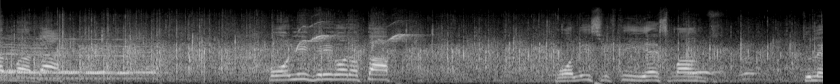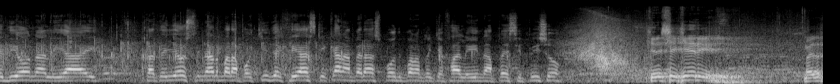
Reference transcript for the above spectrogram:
άρμαρ. Ταπ. Πολύ γρήγορο ταπ. Πολύ σφιχτή η S-mount του Λεντιόν Αλιάη. Θα τελειώσει την άρμαρα από εκεί, δεν χρειάζεται καν να περάσει πόδι πάνω από το κεφάλι ή να πέσει πίσω. Κυρίες και κύριοι, με-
